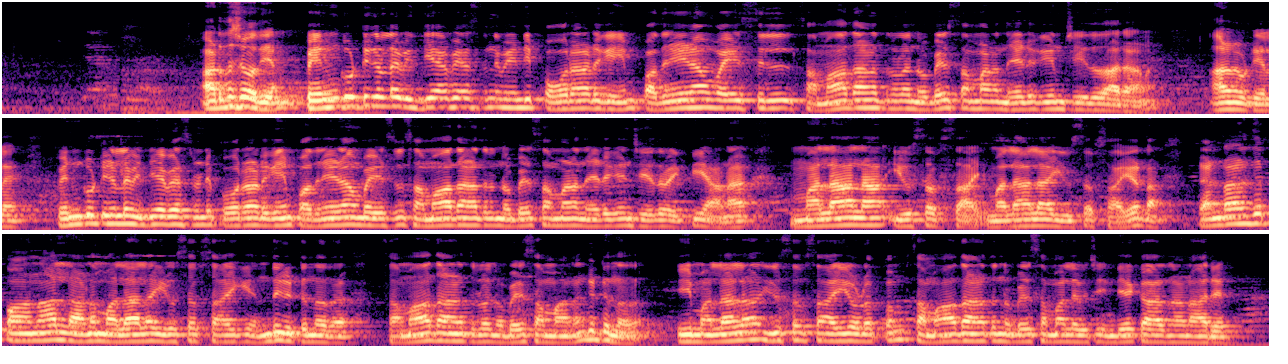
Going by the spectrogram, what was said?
അടുത്ത ചോദ്യം. പെൺകുട്ടികളുടെ വിദ്യാഭ്യാസത്തിന് വേണ്ടി പോരാടുകയും പതിനേഴാം വയസ്സിൽ സമാധാനത്തിനുള്ള നൊബേൽ സമ്മാനം നേടുകയും ചെയ്തത് ആരാണ്? ആണ് കുട്ടികളെ? പെൺകുട്ടികളുടെ വിദ്യാഭ്യാസത്തിന് വേണ്ടി പോരാടുകയും പതിനേഴാം വയസ്സിൽ സമാധാനത്തിന് നൊബേൽ സമ്മാനം നേടുകയും ചെയ്ത വ്യക്തിയാണ് മലാല യൂസഫ് സായ്. മലാല യൂസഫ് സായ് കേട്ടോ. രണ്ടായിരത്തി പതിനാലിലാണ് മലാല യൂസഫ് സായിക്ക് എന്ത് കിട്ടുന്നത്? സമാധാനത്തിലുള്ള നൊബേൽ സമ്മാനം കിട്ടുന്നത്. ഈ മലാല യൂസഫ് സായിയോടൊപ്പം സമാധാനത്തിന് നൊബേൽ സമ്മാനം ലഭിച്ച ഇന്ത്യക്കാരനാണ് ആര്?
